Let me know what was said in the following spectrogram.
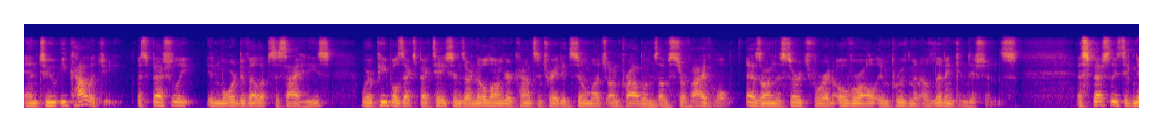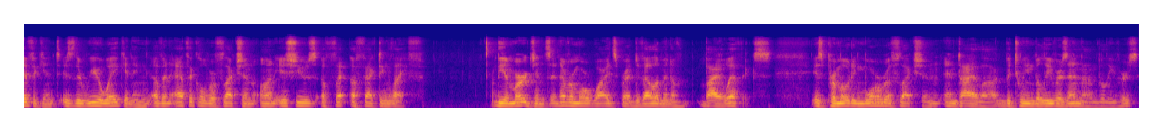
and to ecology, especially in more developed societies where people's expectations are no longer concentrated so much on problems of survival as on the search for an overall improvement of living conditions. Especially significant is the reawakening of an ethical reflection on issues affecting life. The emergence and ever more widespread development of bioethics is promoting more reflection and dialogue between believers and non believers,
